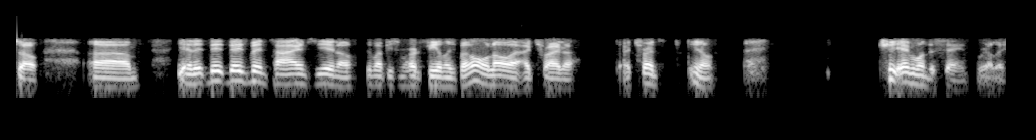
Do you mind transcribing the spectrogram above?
So, um, yeah, there, there's been times, you know, there might be some hurt feelings, but oh no, I, I try to, I try to, you know, treat everyone the same, really,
